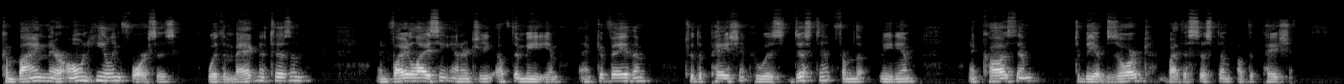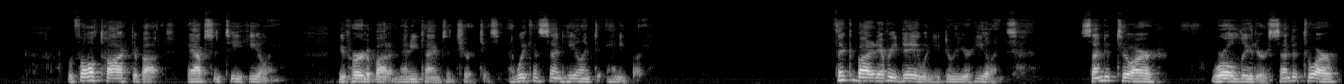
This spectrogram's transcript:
combine their own healing forces with the magnetism and vitalizing energy of the medium and convey them to the patient who is distant from the medium and cause them to be absorbed by the system of the patient. We've all talked about absentee healing. You've heard about it many times in churches, and we can send healing to anybody. Think about it every day when you do your healings. Send it to our world leaders, send it to our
